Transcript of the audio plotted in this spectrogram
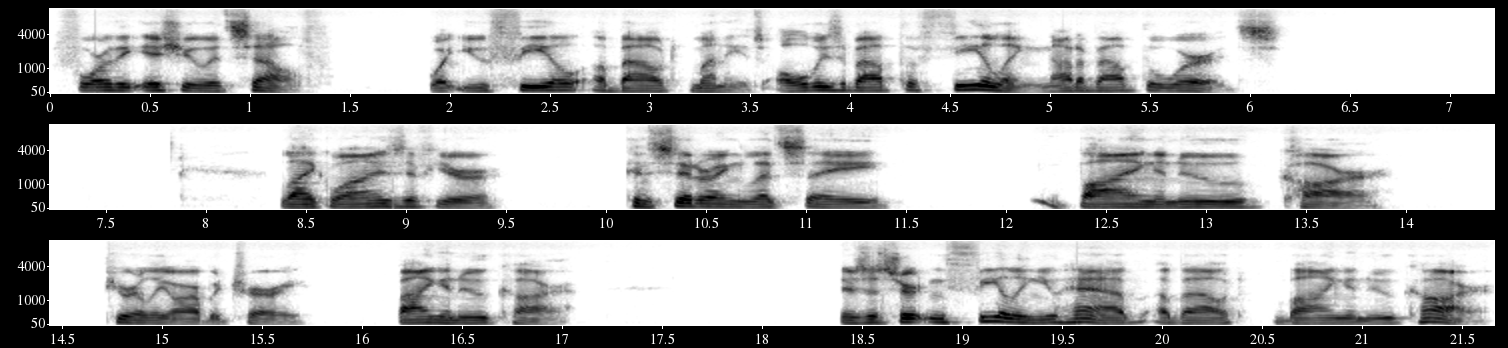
for the issue itself, what you feel about money. It's always about the feeling, not about the words. Likewise, if you're considering, let's say, buying a new car, purely arbitrary, buying a new car, there's a certain feeling you have about buying a new car.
